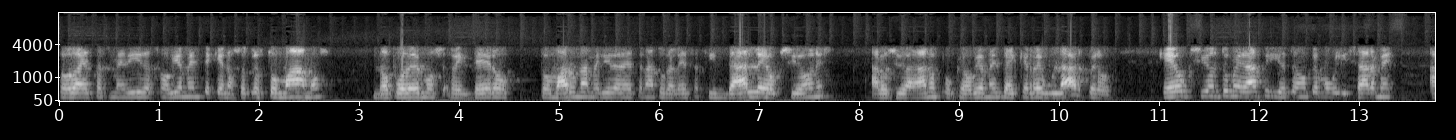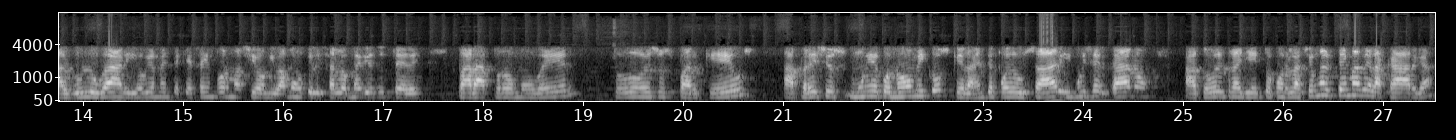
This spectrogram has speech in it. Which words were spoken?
todas estas medidas. Obviamente que nosotros tomamos, no podemos, reitero, tomar una medida de esta naturaleza sin darle opciones a los ciudadanos, porque obviamente hay que regular, pero ¿qué opción tú me das si yo tengo que movilizarme a algún lugar? Y obviamente que esa información, y vamos a utilizar los medios de ustedes para promover todos esos parqueos a precios muy económicos que la gente puede usar y muy cercano a todo el trayecto. Con relación al tema de la carga,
